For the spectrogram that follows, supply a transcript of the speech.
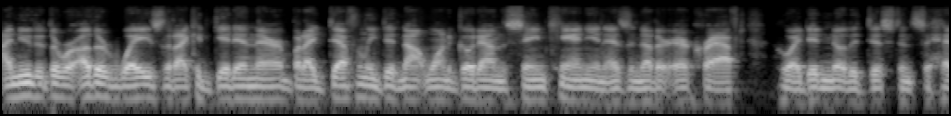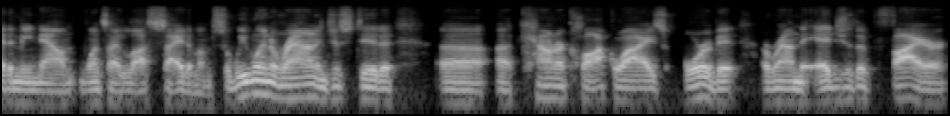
I knew that there were other ways that I could get in there, but I definitely did not want to go down the same canyon as another aircraft who I didn't know the distance ahead of me now once I lost sight of them. So we went around and just did a, a, a counterclockwise orbit around the edge of the fire.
